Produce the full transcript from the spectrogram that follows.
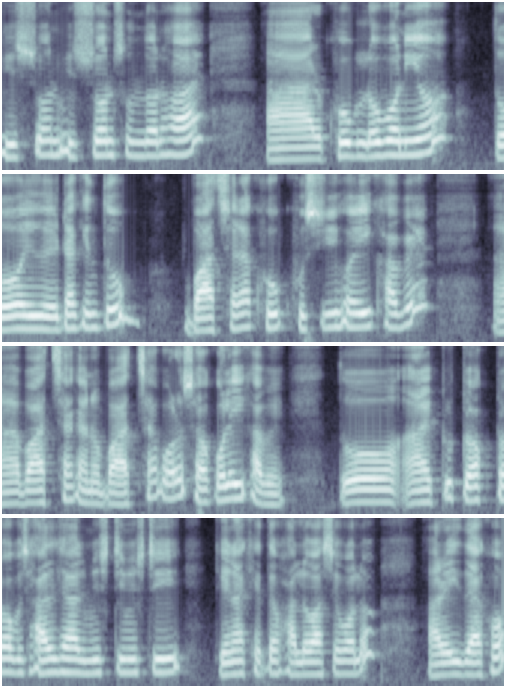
ভীষণ ভীষণ সুন্দর হয় আর খুব লোভনীয়। তো এটা কিন্তু বাচ্চারা খুব খুশি হয়েই খাবে। বাচ্চা কেন? বাচ্চা বড় সকলেই খাবে। তো আর একটু টক টক, ঝাল ঝাল, মিষ্টি মিষ্টি কেনা খেতে ভালোবাসে বলো। আর এই দেখো,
